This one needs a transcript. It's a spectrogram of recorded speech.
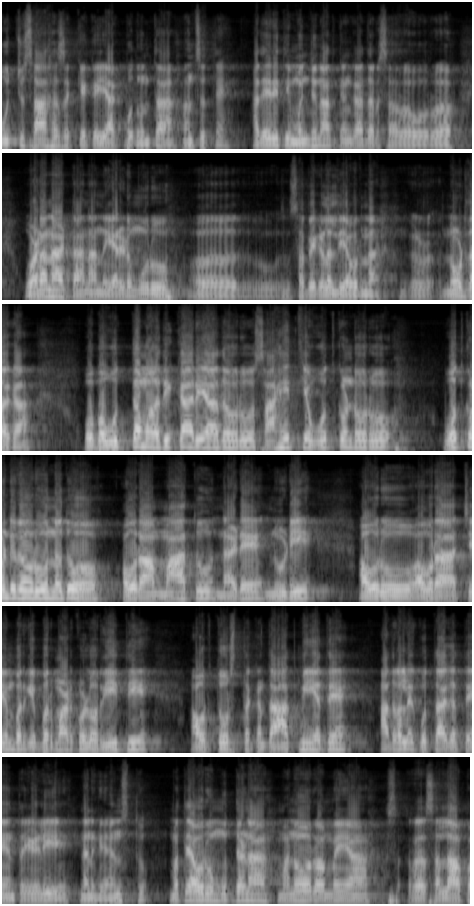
ಹುಚ್ಚು ಸಾಹಸಕ್ಕೆ ಕೈ ಹಾಕ್ಬೋದು ಅಂತ ಅನಿಸುತ್ತೆ. ಅದೇ ರೀತಿ ಮಂಜುನಾಥ್ ಗಂಗಾಧರ್ ಸರ್ ಅವರ ಒಡನಾಟ ನಾನು ಎರಡು ಮೂರು ಸಭೆಗಳಲ್ಲಿ ಅವ್ರನ್ನ ನೋಡಿದಾಗ ಒಬ್ಬ ಉತ್ತಮ ಅಧಿಕಾರಿಯಾದವರು, ಸಾಹಿತ್ಯ ಓದ್ಕೊಂಡವರು, ಓದ್ಕೊಂಡಿರೋರು ಅನ್ನೋದು ಅವರ ಮಾತು, ನಡೆ, ನುಡಿ, ಅವರು ಅವರ ಚೇಂಬರ್ಗೆ ಬರ್ಮಾಡ್ಕೊಳ್ಳೋ ರೀತಿ, ಅವ್ರು ತೋರಿಸ್ತಕ್ಕಂಥ ಆತ್ಮೀಯತೆ ಅದರಲ್ಲೇ ಗೊತ್ತಾಗತ್ತೆ ಅಂತ ಹೇಳಿ ನನಗೆ ಅನಿಸ್ತು. ಮತ್ತು ಅವರು ಮುದ್ದಣ, ಮನೋರಮೆಯ ಸಲ್ಲಾಪ,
